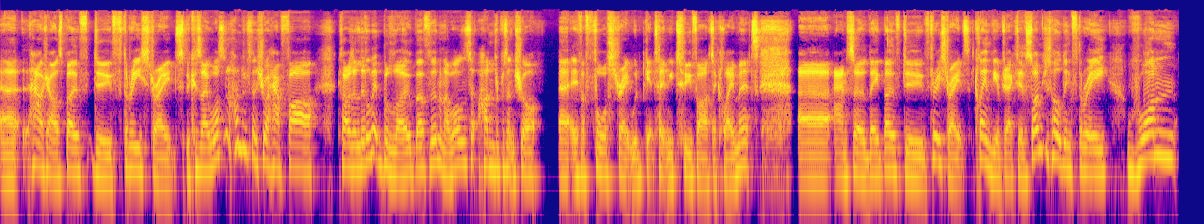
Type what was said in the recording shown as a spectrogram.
uh, Charles both do three straights because I wasn't 100% sure how far, because I was a little bit below both of them and I wasn't 100% sure uh, if a four straight would get take me too far to claim it. Uh, and so they both do three straights, claim the objective. So I'm just holding three. One,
